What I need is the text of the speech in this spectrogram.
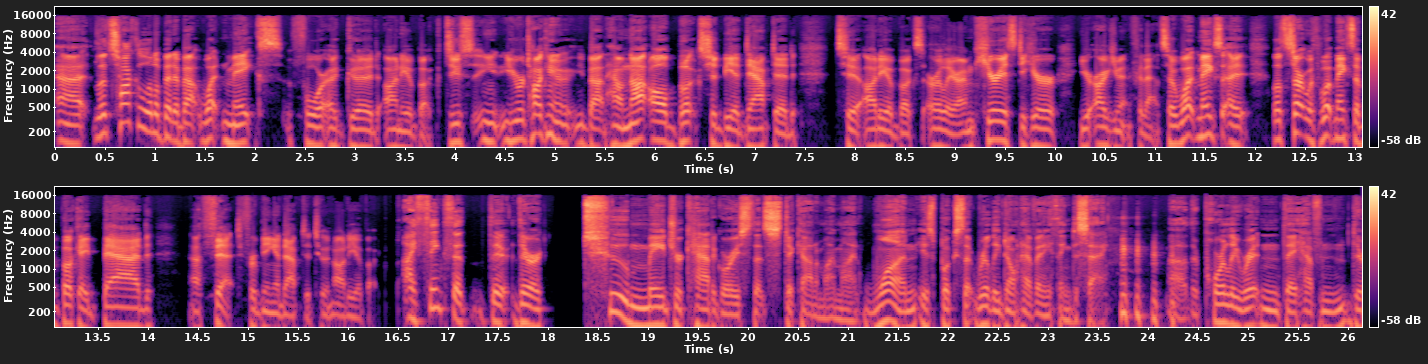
uh, let's talk a little bit about what makes for a good audiobook. Do you, you were talking about how not all books should be adapted to audiobooks earlier. I'm curious to hear your argument for that. So what makes a let's start with what makes a book a bad uh, fit for being adapted to an audiobook. I think that there there are two major categories that stick out in my mind. One is books that really don't have anything to say. uh, they're poorly written. They have they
